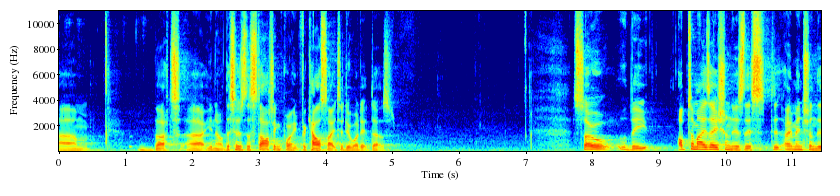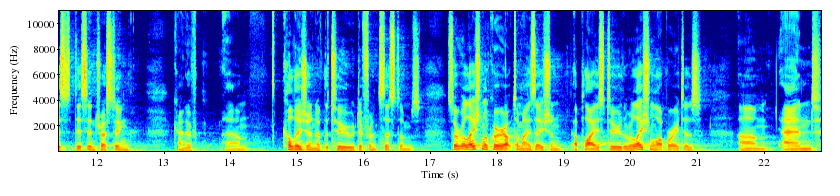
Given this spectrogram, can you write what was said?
Um, but uh, you know, this is the starting point for Calcite to do what it does. So the optimization is this, I mentioned this, this interesting kind of um, collision of the two different systems. So relational query optimization applies to the relational operators, um, and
